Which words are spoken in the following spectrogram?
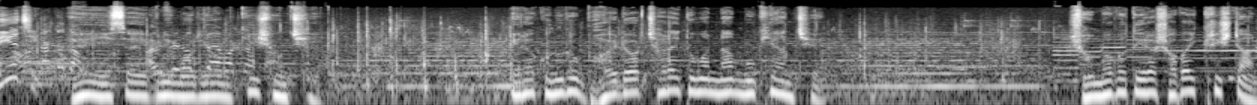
দিয়েছি। হে ঈসা ইবনে মরিয়ম কি শুনছি? এরা কোনোরূপ ভয় ডর ছাড়াই তোমার নাম মুখে আনছে। সম্ভবত এরা সবাই খ্রিস্টান।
